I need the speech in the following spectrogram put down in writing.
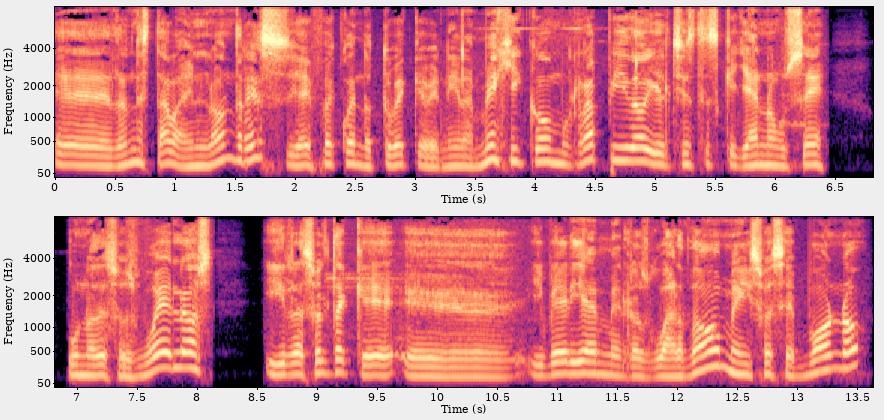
Eh, ¿Dónde estaba? En Londres. Y ahí fue cuando tuve que venir a México muy rápido. Y el chiste es que ya no usé uno de esos vuelos. Y resulta que eh, Iberia me los guardó, me hizo ese bono.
